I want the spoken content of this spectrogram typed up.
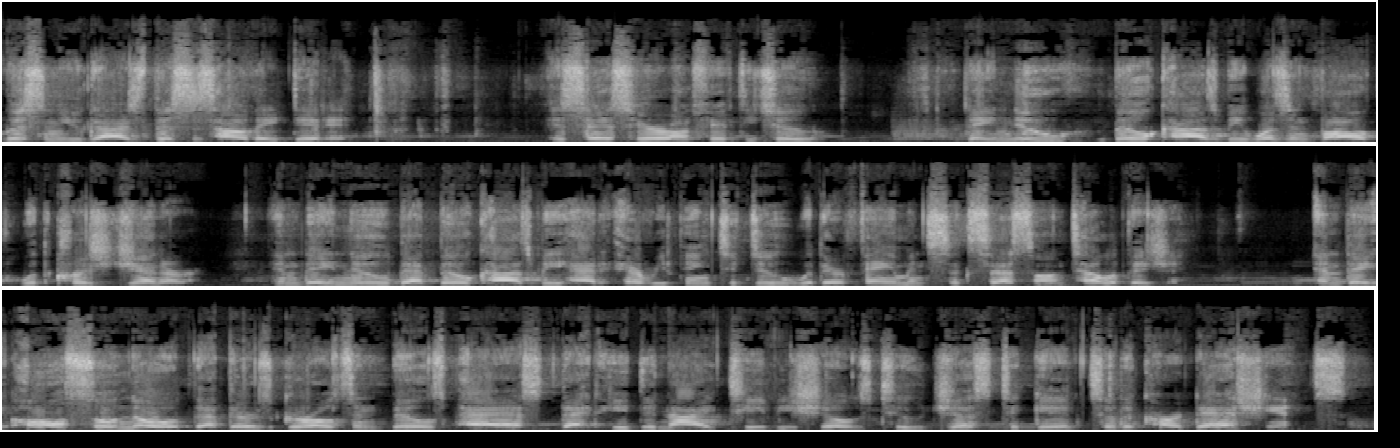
Listen, you guys, this is how they did it. It says here on 52 they knew Bill Cosby was involved with Kris Jenner, and they knew that Bill Cosby had everything to do with their fame and success on television. And they also know that there's girls in Bill's past that he denied TV shows to just to give to the Kardashians.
